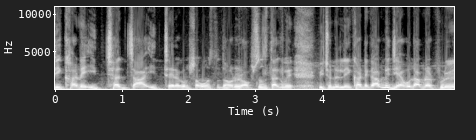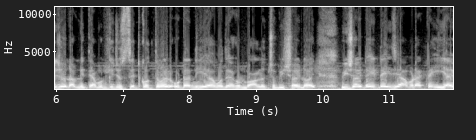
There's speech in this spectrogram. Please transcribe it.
যেখানে ইচ্ছা, যা ইচ্ছা, এরকম সমস্ত ধরনের অপশনস থাকবে। পিছনে লেখা টেখা আপনি যেমন আপনার প্রয়োজন, আপনি তেমন কিছু সেট করতে পারেন। ওটা নিয়ে আমাদের এখন আলোচ্য বিষয় নয়। বিষয়টা এটাই যে আমরা একটা এআই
